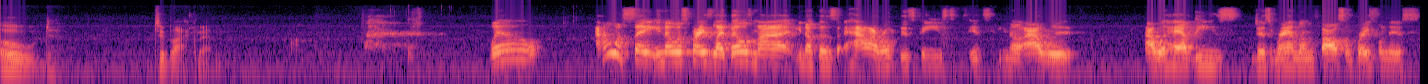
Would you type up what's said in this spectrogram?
ode to black men? Well, I would say, you know, it's crazy. Like that was my, you know, because how I wrote this piece, it's, you know, I would, I would have these just random thoughts of gratefulness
